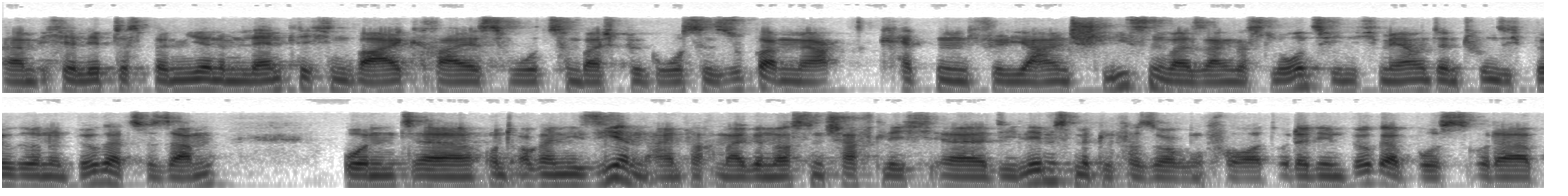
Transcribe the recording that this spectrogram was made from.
Ähm, ich erlebe das bei mir in einem ländlichen Wahlkreis, wo zum Beispiel große Supermarktketten Filialen schließen, weil sie sagen, das lohnt sich nicht mehr. Und dann tun sich Bürgerinnen und Bürger zusammen und, äh, und organisieren einfach mal genossenschaftlich äh, die Lebensmittelversorgung vor Ort oder den Bürgerbus oder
